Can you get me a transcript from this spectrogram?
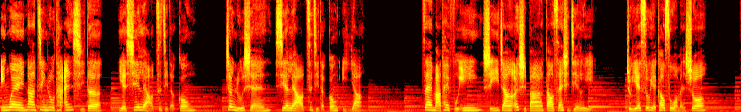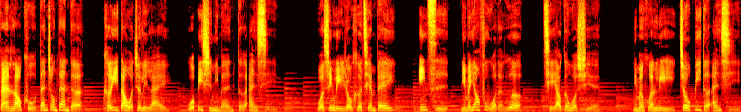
因为那进入他安息的，也歇了自己的工，正如神歇了自己的工一样。在马太福音十一章二十八到三十节里，主耶稣也告诉我们说：“凡劳苦担重担的，可以到我这里来，我必使你们得安息。我心里柔和谦卑，因此你们要负我的轭，且要跟我学，你们魂里就必得安息。”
